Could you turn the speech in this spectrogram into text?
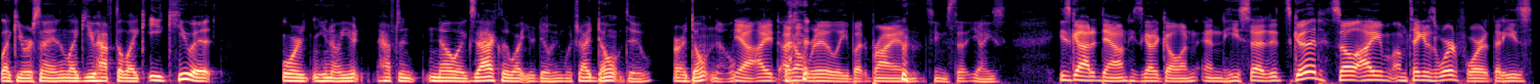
Like you were saying, like you have to like EQ it or you know, you have to know exactly what you're doing, which I don't do or I don't know. Yeah, I I don't really, but Brian seems to yeah he's he's got it down, he's got it going, and he said it's good. So I I'm taking his word for it that he's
